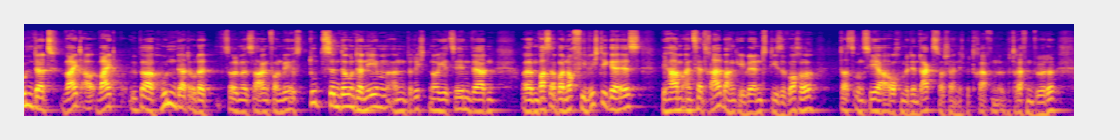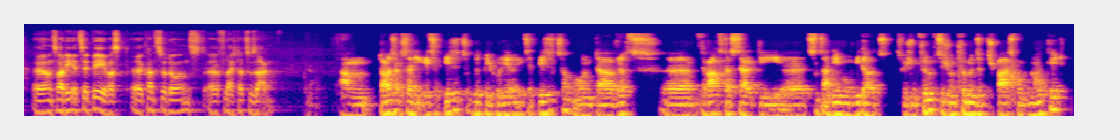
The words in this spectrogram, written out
100, weit, weit über 100 oder soll man sagen, von mehr ist Dutzende Unternehmen an Berichten noch jetzt sehen werden. Ähm, was aber noch viel wichtiger ist, wir haben ein Zentralbank-Event diese Woche, das uns hier auch mit dem DAX wahrscheinlich betreffen, betreffen würde, äh, und zwar die EZB. Was äh, kannst du uns äh, vielleicht dazu sagen? Am Donnerstag ist ja die EZB-Sitzung, die reguläre EZB-Sitzung, und da wird äh, erwartet, dass halt die äh, Zinsanhebung wieder zwischen 50 und 75 Basispunkten hochgeht.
